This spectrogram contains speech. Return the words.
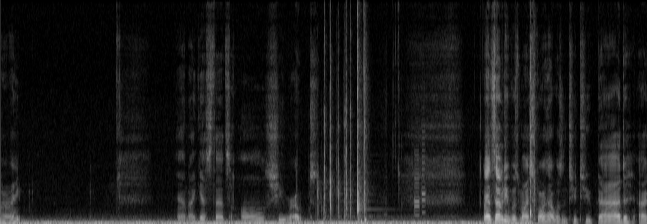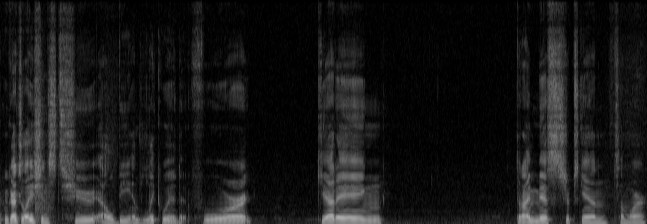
Alright. And I guess that's all she wrote. 970 was my score. That wasn't too, too bad. Uh, congratulations to LB and Liquid for getting... Did I miss ship scan somewhere?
